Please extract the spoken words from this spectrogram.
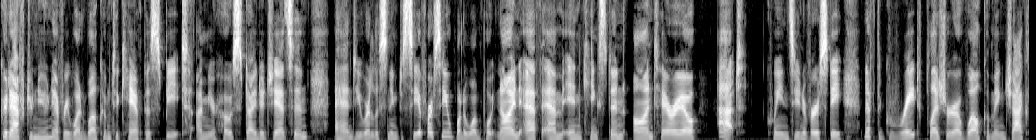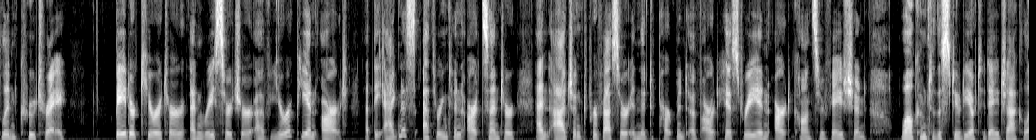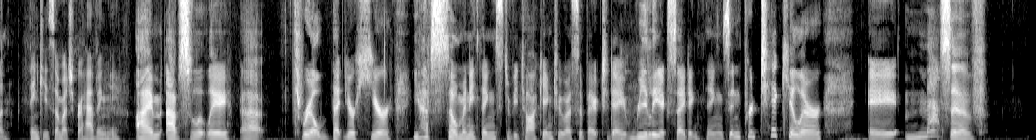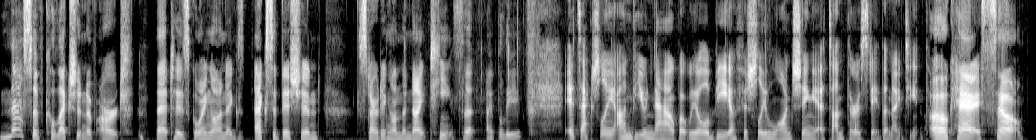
Good afternoon, everyone. Welcome to Campus Beat. I'm your host, Dinah Jansen, and you are listening to CFRC 101.9 FM in Kingston, Ontario, at Queen's University. And I have the great pleasure of welcoming Jacqueline Coutre, Bader Curator and Researcher of European Art at the Agnes Etherington Art Centre and Adjunct Professor in the Department of Art History and Art Conservation. Welcome to the studio today, Jacqueline. Thank you so much for having me. I'm absolutely uh, thrilled that you're here. You have so many things to be talking to us about today, really exciting things. In particular, a massive, massive collection of art that is going on ex- exhibition starting on the 19th, I believe. It's actually on view now, but we will be officially launching it on Thursday, the 19th. Okay, so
